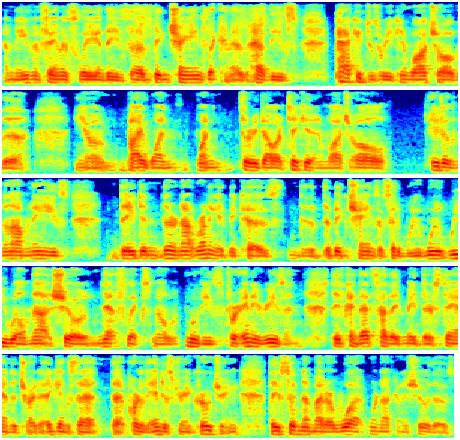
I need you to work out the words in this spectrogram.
and even famously in these uh, big chains that kind of have these packages where you can watch all the, you know, buy one one thirty dollar ticket and watch all eight of the nominees. They didn't. They're not running it because the, the big chains have said we will we will not show Netflix movies for any reason. They've kind that's how they've made their stand to try to against that that part of the industry encroaching. They've said no matter what, we're not going to show those.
